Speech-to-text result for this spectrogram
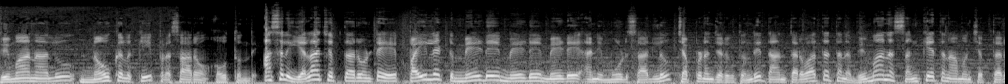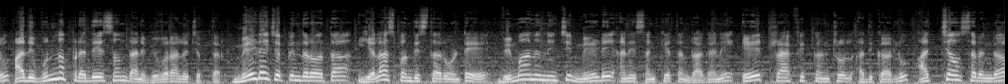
విమానాలు నౌకలకి ప్రసారం అవుతుంది. అసలు ఎలా చెప్తారు అంటే పైలట్ మేడే మేడే మేడే అని మూడు సార్లు చెప్పడం జరుగుతుంది. దాని తర్వాత తన విమాన సంకేతనామం చెప్తారు. అది ఉన్న ప్రదేశం దాని వివరాలు చెప్తారు. మేడే చెప్పిన తర్వాత ఎలా స్పందిస్తారు అంటే విమానం నుంచి మేడే అనే సంకేతం రాగానే ఎయిర్ ట్రాఫిక్ కంట్రోల్ అధికారులు అత్యవసరంగా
